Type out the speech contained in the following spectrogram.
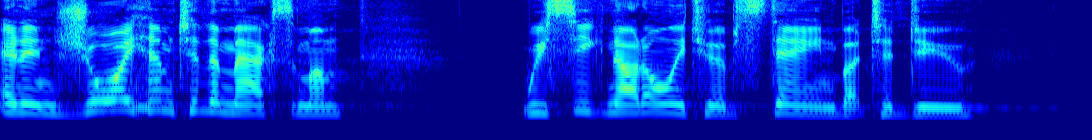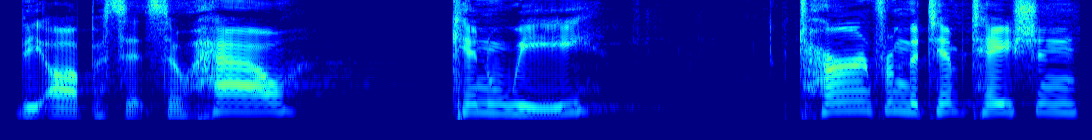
and enjoy Him to the maximum, we seek not only to abstain, but to do the opposite. So, how can we turn from the temptation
